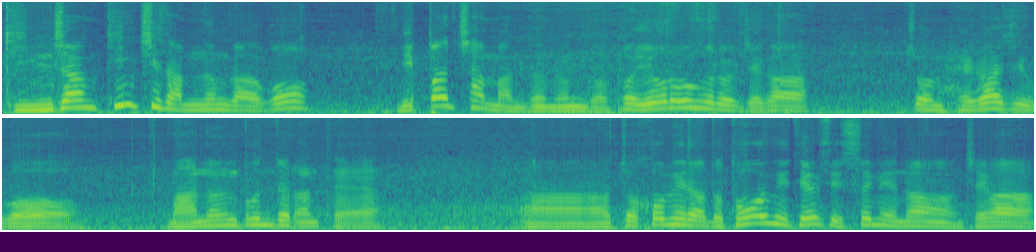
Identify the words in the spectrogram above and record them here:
김장 김치 담는 거하고 밑반찬 만드는 거, 그 요런 거를 제가 좀 해가지고 많은 분들한테 아, 조금이라도 도움이 될 수 있으면은 제가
